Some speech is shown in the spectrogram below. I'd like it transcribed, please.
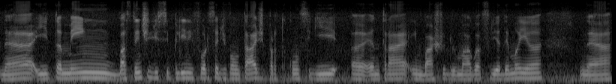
né? E também bastante disciplina e força de vontade para tu conseguir uh, entrar embaixo de uma água fria de manhã né?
